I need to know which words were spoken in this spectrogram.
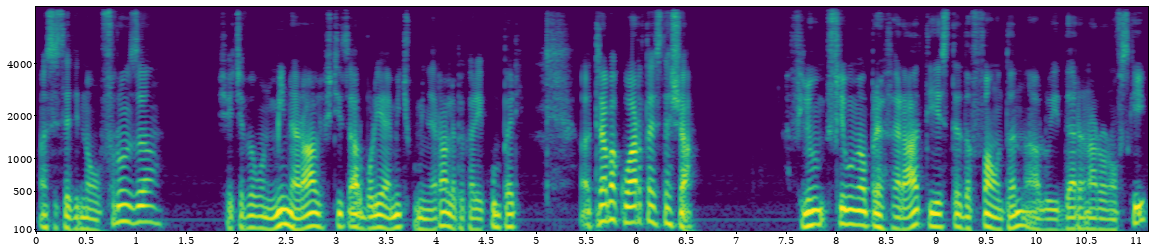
Asta este din nou frunză. Și aici avem un mineral. Știți arborii mici cu minerale pe care îi cumperi. Uh, treaba cu arta este așa. Film, filmul meu preferat este The Fountain al lui Darren Aronofsky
